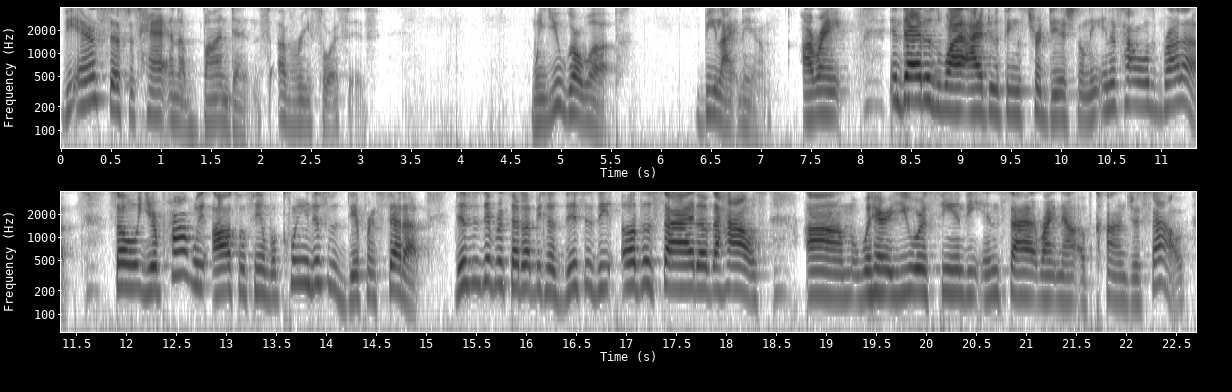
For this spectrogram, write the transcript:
The ancestors had an abundance of resources. When you grow up, be like them. All right. And that is why I do things traditionally, and it's how I was brought up. So you're probably also saying, well, Queen, this is a different setup. This is a different setup because this is the other side of the house um, where you are seeing the inside right now of Conjure South.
